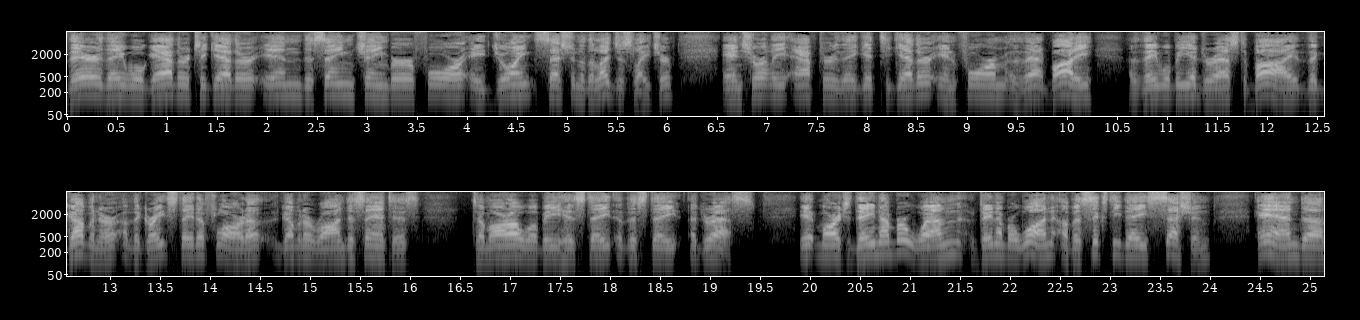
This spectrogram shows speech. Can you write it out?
There they will gather together in the same chamber for a joint session of the legislature and shortly after they get together and form that body, they will be addressed by the governor of the great state of Florida, Governor Ron DeSantis. Tomorrow will be his State of the State address. It marks day number one, day number one of a 60-day session, and uh,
